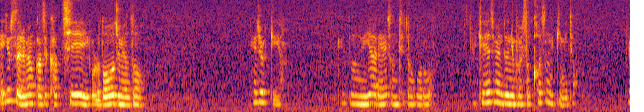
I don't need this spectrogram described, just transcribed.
애교살 음영까지 같이 이걸로 넣어주면서 해줄게요. 눈 위아래 전체적으로 이렇게 해주면 눈이 벌써 커진 느낌이죠? 이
